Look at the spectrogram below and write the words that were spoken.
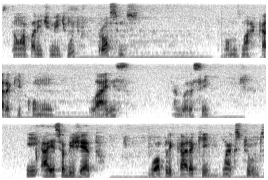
Estão aparentemente muito próximos. Então, vamos marcar aqui como lines. Agora sim. E a esse objeto vou aplicar aqui um extrude.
